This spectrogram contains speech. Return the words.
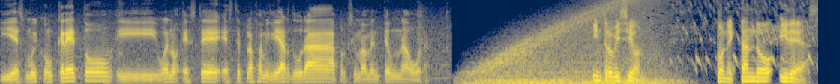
y es muy concreto y bueno, este, este plan familiar dura aproximadamente una hora. Introvisión. Conectando ideas.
